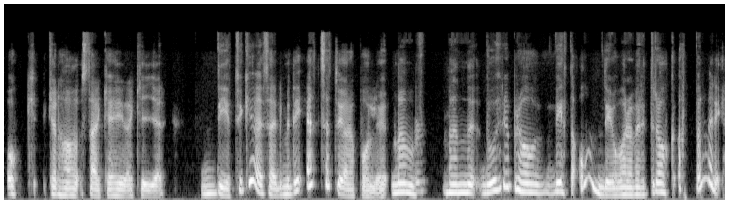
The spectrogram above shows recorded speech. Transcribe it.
och kan ha starka hierarkier, det tycker jag är, så här, men det är ett sätt att göra poly. Men, mm. men då är det bra att veta om det och vara väldigt rak och öppen med det.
